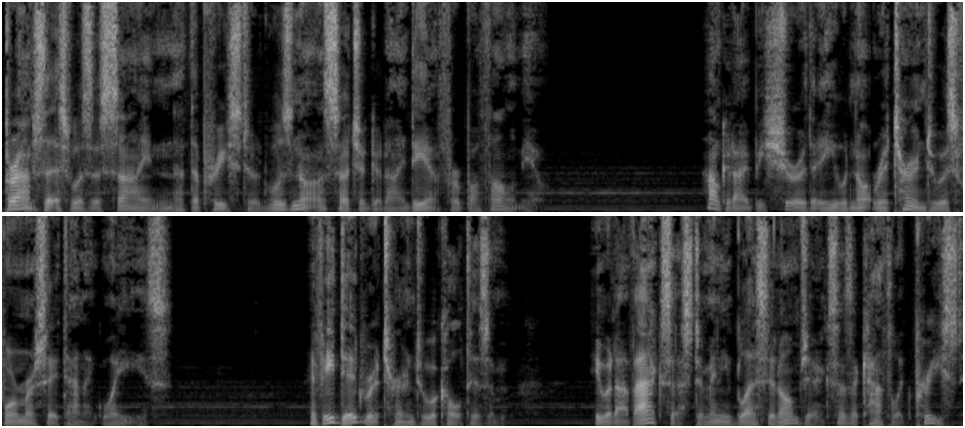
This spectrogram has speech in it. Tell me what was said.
Perhaps this was a sign that the priesthood was not such a good idea for Bartholomew. How could I be sure that he would not return to his former satanic ways? If he did return to occultism, he would have access to many blessed objects as a Catholic priest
